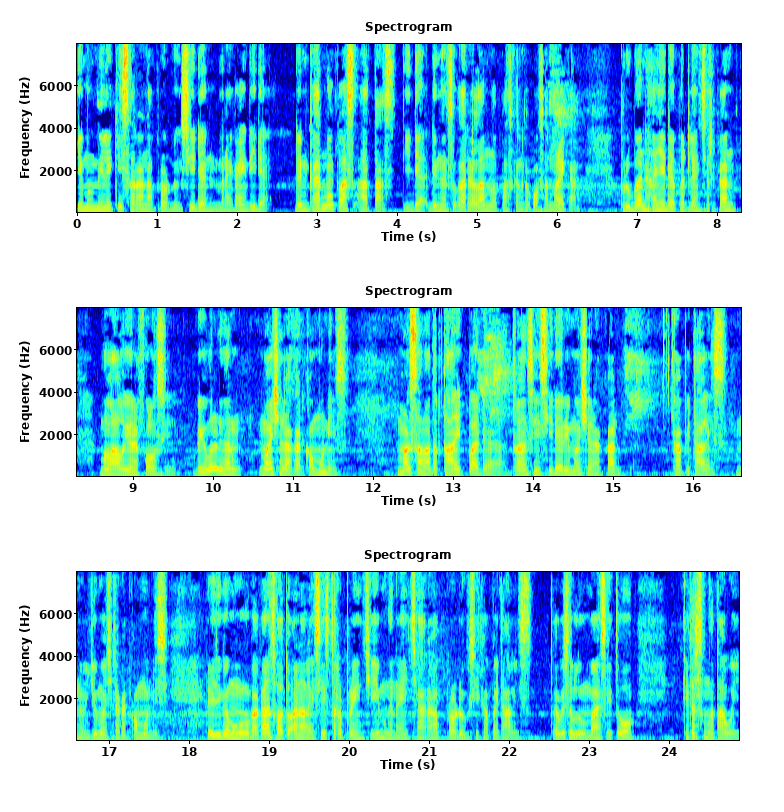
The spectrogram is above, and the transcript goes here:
yang memiliki sarana produksi dan mereka yang tidak. Dan karena kelas atas tidak dengan sukarela melepaskan kekuasaan mereka, perubahan hanya dapat dilancarkan melalui revolusi. Bagaimana dengan masyarakat komunis? Marx sangat tertarik pada transisi dari masyarakat kapitalis menuju masyarakat komunis. Dia juga mengemukakan suatu analisis terperinci mengenai cara produksi kapitalis. Tapi sebelum membahas itu, kita harus mengetahui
